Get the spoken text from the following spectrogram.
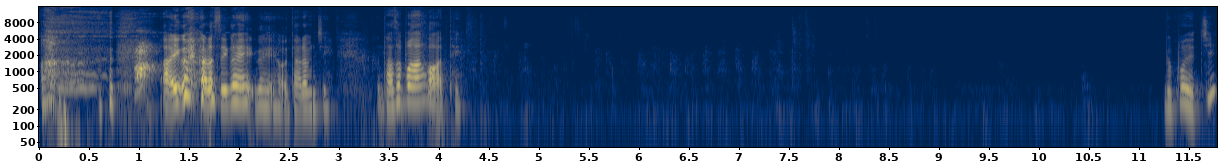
아, 이거 해, 알았어, 이거 해, 이거 해. 어, 다람쥐. 한 다섯 번 한 것 같아. 몇 번 했지?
